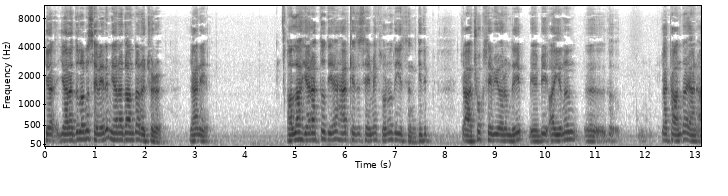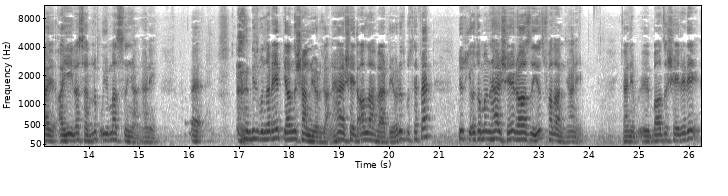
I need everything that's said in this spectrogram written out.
ya- yaradılanı severim yaradandan ötürü. Yani Allah yarattı diye herkesi sevmek zorunda değilsin. Gidip ya çok seviyorum deyip e, bir ayının e, yatağında yani ay, ayıyla sarılıp uyumazsın yani. Hani e, biz bunları hep yanlış anlıyoruz yani. Her şeyde Allah ver diyoruz. Bu sefer diyoruz ki o zaman her şeye razıyız falan yani. Yani bazı şeyleri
